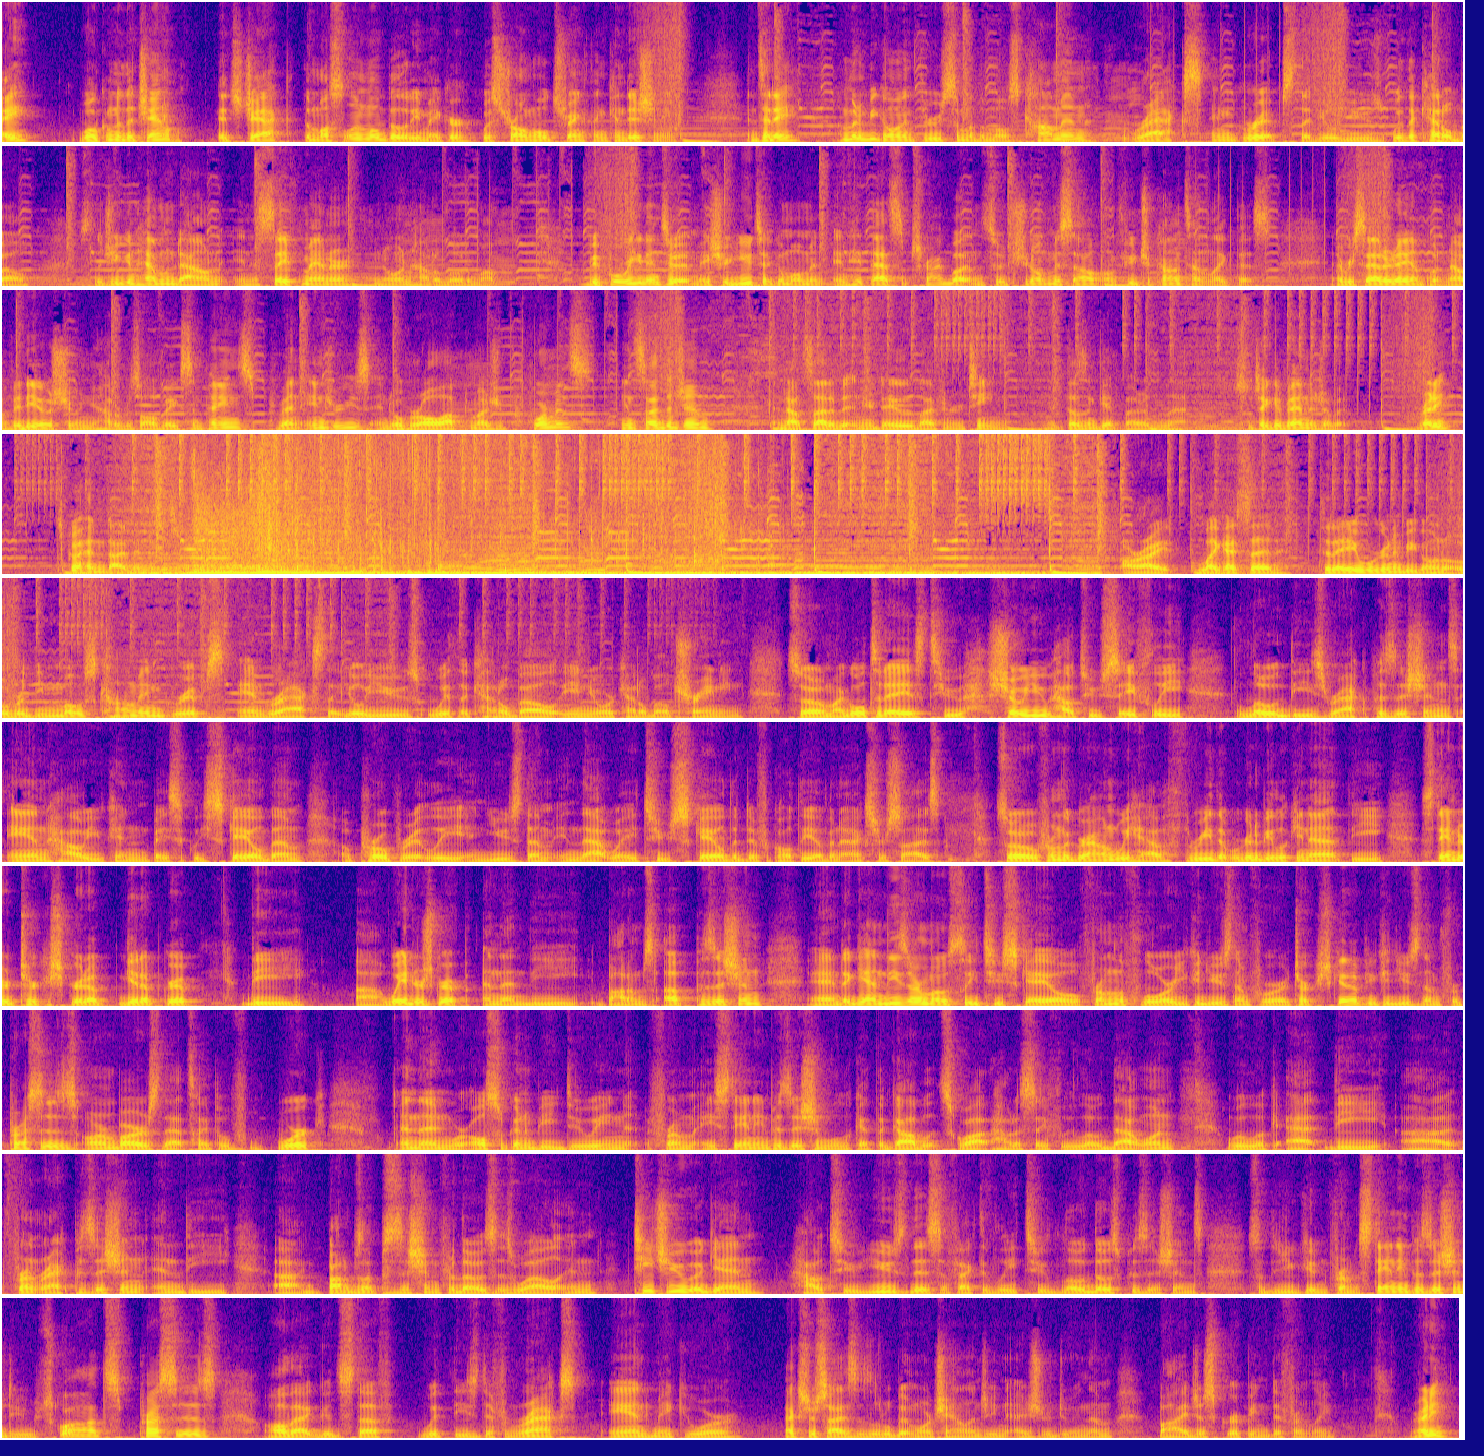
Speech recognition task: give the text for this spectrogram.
Hey, welcome to the channel. It's Jack, the muscle and mobility maker with Stronghold Strength and Conditioning. And today, I'm gonna be going through some of the most common racks and grips that you'll use with a kettlebell so that you can have them down in a safe manner, knowing how to load them up. Before we get into it, make sure you take a moment and hit that subscribe button so that you don't miss out on future content like this. Every Saturday, I'm putting out videos showing you how to resolve aches and pains, prevent injuries, and overall optimize your performance inside the gym and outside of it in your daily life and routine. It doesn't get better than that. So take advantage of it. Ready? Let's go ahead and dive into this one. All right, like I said, today we're gonna be going over the most common grips and racks that you'll use with a kettlebell in your kettlebell training. So my goal today is to show you how to safely load these rack positions and how you can basically scale them appropriately and use them in that way to scale the difficulty of an exercise. So from the ground, we have three that we're gonna be looking at, the standard Turkish get up, get up grip, the uh, waiter's grip and then the bottoms up position. And again, these are mostly to scale from the floor. You could use them for a Turkish get up, you could use them for presses, arm bars, that type of work. And then we're also going to be doing from a standing position, we'll look at the goblet squat, how to safely load that one. We'll look at the uh, front rack position and the uh, bottoms up position for those as well and teach you again how to use this effectively to load those positions so that you can from a standing position do squats presses all that good stuff with these different racks and make your exercises a little bit more challenging as you're doing them by just gripping differently ready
